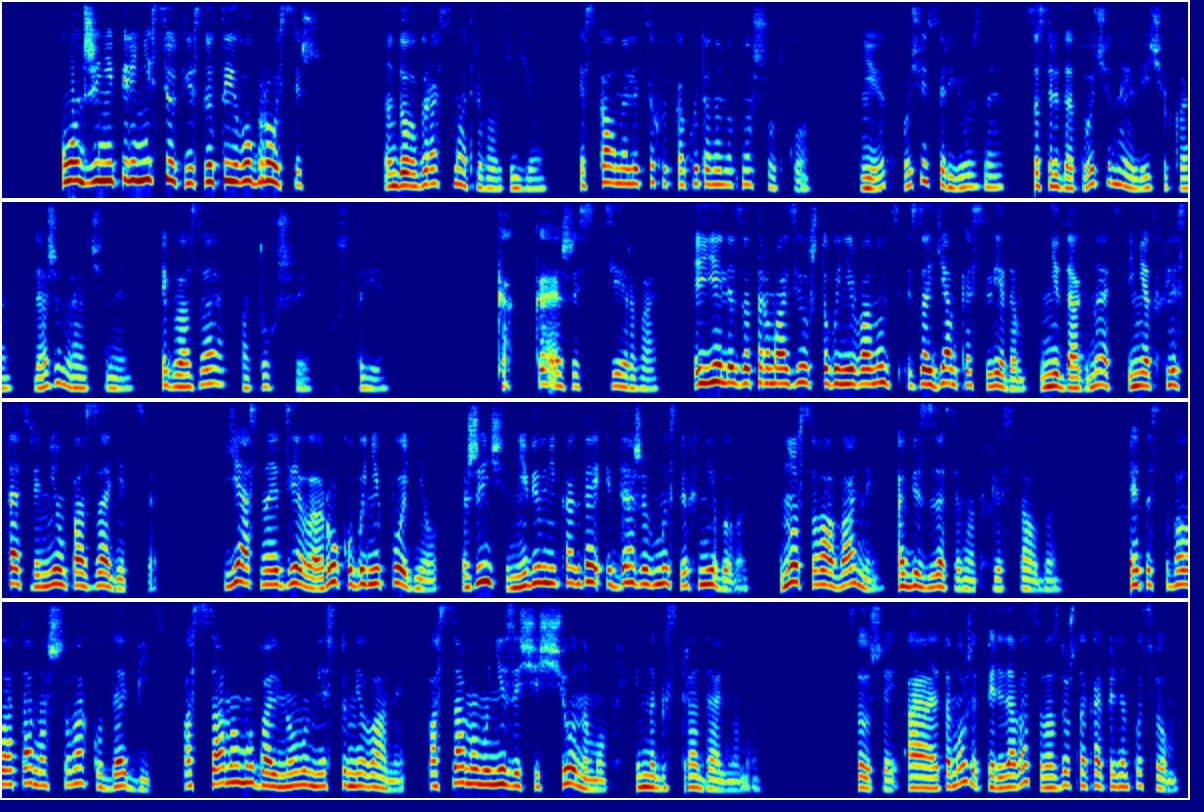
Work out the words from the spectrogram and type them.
Он же не перенесет, если ты его бросишь. Долго рассматривал ее. Искал на лице хоть какой-то намек на шутку. Нет, очень серьезная, сосредоточенная личико, даже мрачная. И глаза потухшие, пустые. Какая же стерва! Еле затормозил, чтобы не рвануть за Янкой следом, не догнать и не отхлестать ремнем по заднице. Ясное дело, руку бы не поднял, Женщин не бил никогда и даже в мыслях не было, но словами обязательно отхлестал бы. Эта сволота нашла, куда бить, по самому больному месту Миланы, по самому незащищенному и многострадальному. «Слушай, а это может передаваться воздушно-капельным путем?»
